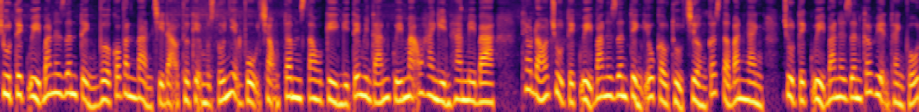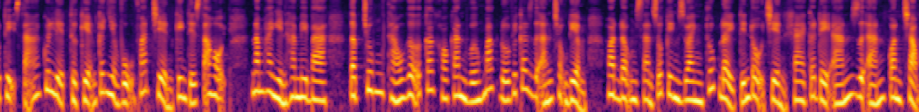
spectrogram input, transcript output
Chủ tịch Ủy ban nhân dân tỉnh vừa có văn bản chỉ đạo thực hiện một số nhiệm vụ trọng tâm sau kỳ nghỉ Tết Nguyên đán Quý Mão 2023. Theo đó, Chủ tịch Ủy ban nhân dân tỉnh yêu cầu thủ trưởng các sở ban ngành, Chủ tịch Ủy ban nhân dân các huyện, thành phố, thị xã quyết liệt thực hiện các nhiệm vụ phát triển kinh tế xã hội năm 2023, tập trung tháo gỡ các khó khăn vướng mắc đối với các dự án trọng điểm, hoạt động sản xuất kinh doanh, thúc đẩy tiến độ triển khai các đề án, dự án quan trọng,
